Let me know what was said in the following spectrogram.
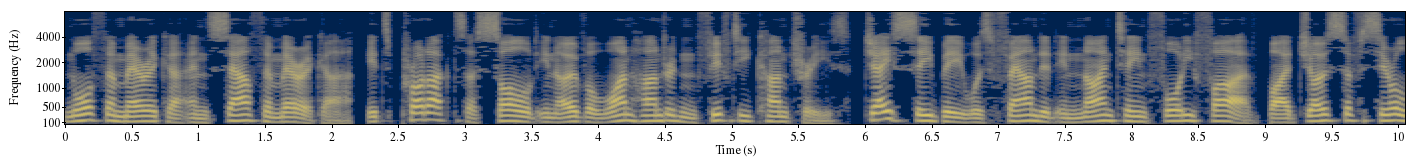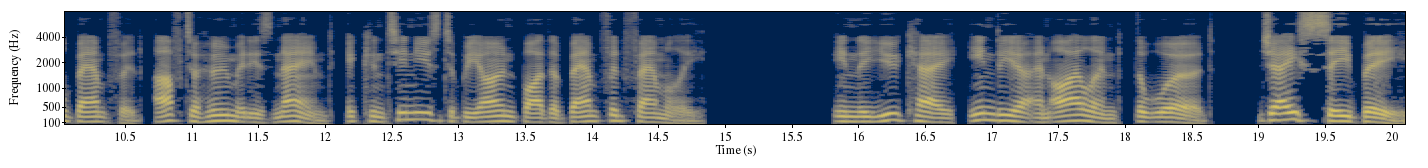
North America and South America. Its products are sold in over 150 countries. JCB was founded in 1945 by Joseph Cyril Bamford, after whom it is named. It continues to be owned by the Bamford family. In the UK, India and Ireland, the word JCB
